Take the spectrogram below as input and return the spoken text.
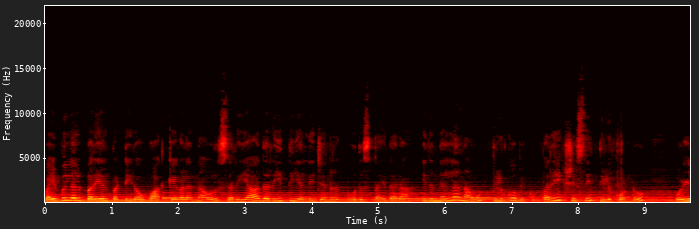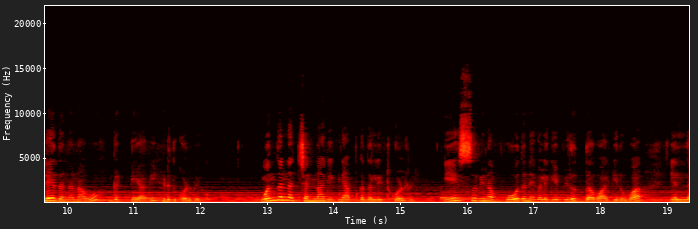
ಬೈಬಲಲ್ಲಿ ಬರೆಯಲ್ಪಟ್ಟಿರೋ ವಾಕ್ಯಗಳನ್ನ ಅವರು ಸರಿಯಾದ ರೀತಿಯಲ್ಲಿ ಜನರಿಗೆ ಬೋಧಿಸ್ತಾ ಇದ್ದಾರಾ? ಇದನ್ನೆಲ್ಲ ನಾವು ತಿಳ್ಕೋಬೇಕು. ಪರೀಕ್ಷಿಸಿ ತಿಳ್ಕೊಂಡು ಒಳ್ಳೆಯದನ್ನ ನಾವು ಗಟ್ಟಿಯಾಗಿ ಹಿಡಿದುಕೊಳ್ಬೇಕು. ಒಂದನ್ನ ಚೆನ್ನಾಗಿ ಜ್ಞಾಪಕದಲ್ಲಿಟ್ಕೊಳ್ರಿ. ಯೇಸುವಿನ ಬೋಧನೆಗಳಿಗೆ ವಿರುದ್ಧವಾಗಿರುವ ಎಲ್ಲ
